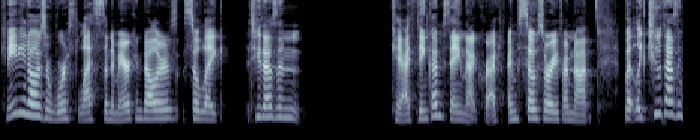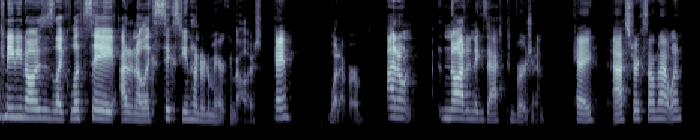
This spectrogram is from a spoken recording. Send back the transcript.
canadian dollars are worth less than american dollars so like 2000 Okay, I think I'm saying that correct. I'm so sorry if I'm not. But like 2000 Canadian dollars is like let's say I don't know, like 1600 American dollars, okay? Whatever. I don't not an exact conversion. Okay? Asterisk on that one.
